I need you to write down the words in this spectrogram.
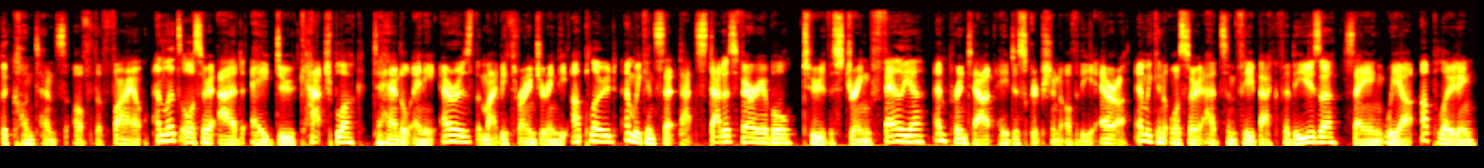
the contents of the file. And let's also add a do catch block to handle any errors that might be thrown during the upload. And we can set that status variable to the string failure and print out a description of the error. And we can also add some feedback for the user saying we are uploading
